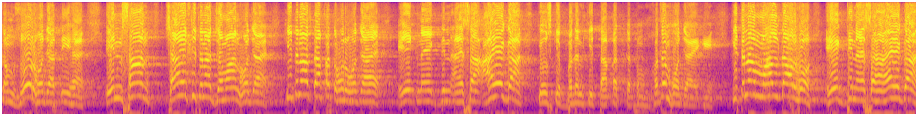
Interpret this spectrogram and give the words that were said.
کمزور ہو جاتی ہے۔ انسان چاہے کتنا جوان ہو جائے کتنا طاقتور ہو جائے؟ ایک نہ ایک دن ایسا آئے گا کہ اس کے بدن کی طاقت ختم ختم ہو جائے گی۔ کتنا مالدار ہو، ایک دن ایسا آئے گا،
